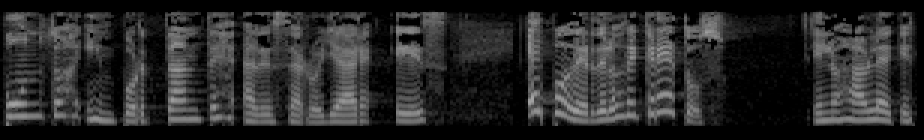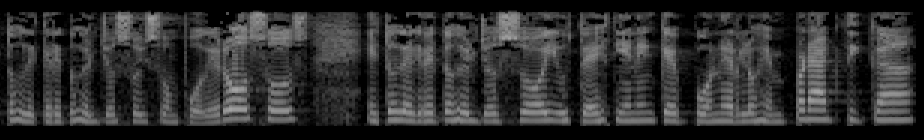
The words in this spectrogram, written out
puntos importantes a desarrollar es el poder de los decretos. Él nos habla de que estos decretos del yo soy son poderosos, estos decretos del yo soy ustedes tienen que ponerlos en práctica,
